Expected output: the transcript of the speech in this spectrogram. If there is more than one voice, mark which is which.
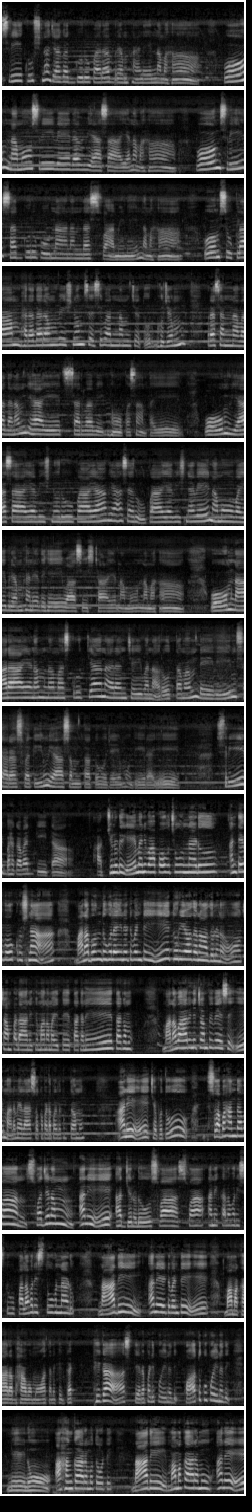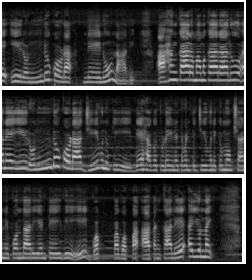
Speaker 1: శ్రీకృష్ణ జగద్గురు పరబ్రహ్మణే నమ. ఓం నమో శ్రీ వేదవ్యాసాయ నమ. ఓం శ్రీ సద్గురు పూర్ణానంద స్వామిని నమ. ఓం శుక్లాం భరధరం విష్ణుం శశివర్ణం చతుర్భుజం ప్రసన్నవదనం ధ్యాయేత్ సర్వవిఘ్నోపశాంతయే. ॐ व्यासाय विष्णुरूपाय व्यासरूपाय विष्णवे नमो वै ब्रह्मनिधे वासिष्ठाय नमो नमः ॐ नारायणं नमस्कृत्य नरं चैव नरोत्तमं देवीं सरस्वतीं व्यासं ततो जयमुदीरयेत् श्रीभगवद्गीता అర్జునుడు ఏమని వాపోవచ్చు ఉన్నాడు? అంటే ఓ కృష్ణ మన బంధువులైనటువంటి ఈ దుర్యోధనాదులను చంపడానికి మనమైతే తగనే తగము. మన వారిని చంపివేసి మనం ఎలా సుఖపడగలుగుతాము? అని చెబుతూ స్వబాంధవాన్ స్వజనం అని అర్జునుడు స్వ స్వ అని కలవరిస్తూ పలవరిస్తూ ఉన్నాడు. నాది అనేటువంటి మమకార భావము అతనికి గట్టి గట్టిగా స్థిరపడిపోయినది పాతుకుపోయినది. నేను అహంకారముతోటి నాది మమకారము అనే ఈ రెండు కూడా నేను నాది. అహంకార మమకారాలు అనే ఈ రెండు కూడా జీవునికి దేహగతుడైనటువంటి జీవునికి మోక్షాన్ని పొందాలి అంటే ఇవి గొప్ప గొప్ప ఆటంకాలే అయి ఉన్నాయి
